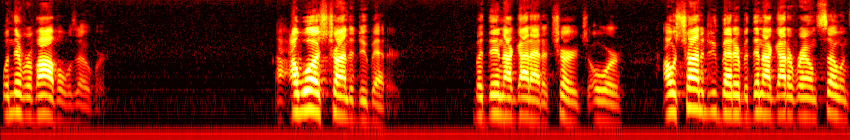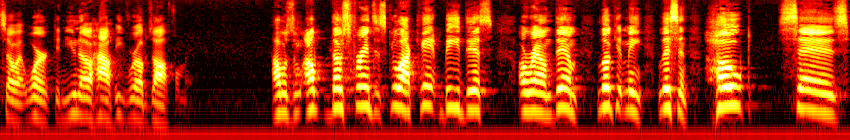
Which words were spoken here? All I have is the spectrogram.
when the revival was over. I, I was trying to do better. But then I got out of church, or I was trying to do better, but then I got around so and so at work, and you know how he rubs off on. I was I, those friends at school. I can't be this around them. Look at me. Listen, hope says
